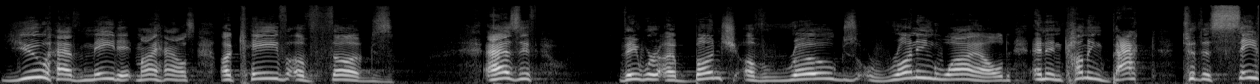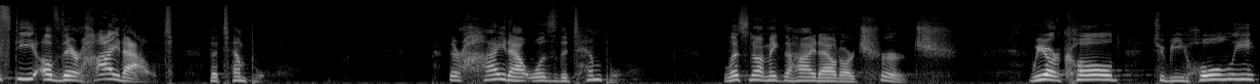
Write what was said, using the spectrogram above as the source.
you have made it, my house, a cave of thugs. As if they were a bunch of rogues running wild and then coming back to the safety of their hideout, the temple. Their hideout was the temple. Let's not make the hideout our church. We are called to be holy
